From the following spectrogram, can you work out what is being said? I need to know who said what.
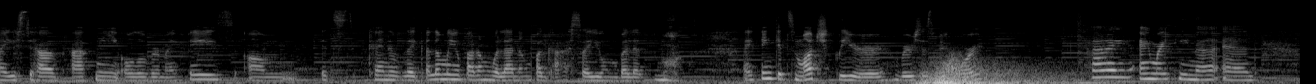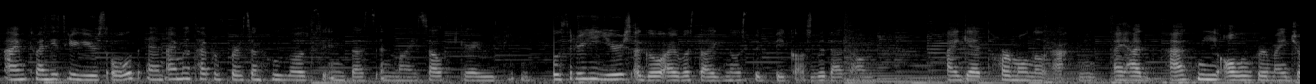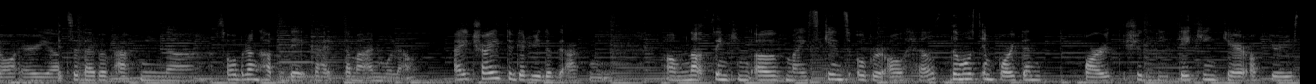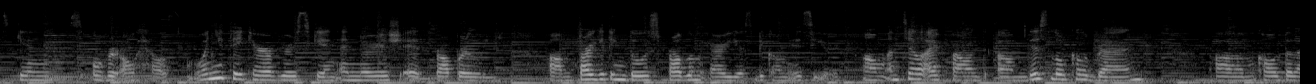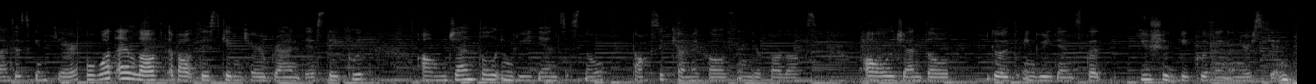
Speaker 1: I used to have acne all over my face. Um, it's kind of like, alam mo yung parang wala ng pag-asa yung balat mo. I think it's much clearer versus before. Hi, I'm Martina and I'm 23 years old and I'm a type of person who loves to invest in my self-care routine. So three years ago, I was diagnosed with PCOS. With that, um, I get hormonal acne. I had acne all over my jaw area. It's a type of acne na sobrang hapde kahit tamaan mo lang. I tried to get rid of the acne, um, not thinking of my skin's overall health. The most important part should be taking care of your skin's overall health. When you take care of your skin and nourish it properly, um, targeting those problem areas become easier. Um, until I found um, this local brand um, called Balanse Skincare. What I loved about this skincare brand is they put um, gentle ingredients, no toxic chemicals in their products, all gentle, good ingredients that you should be putting on your skin.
